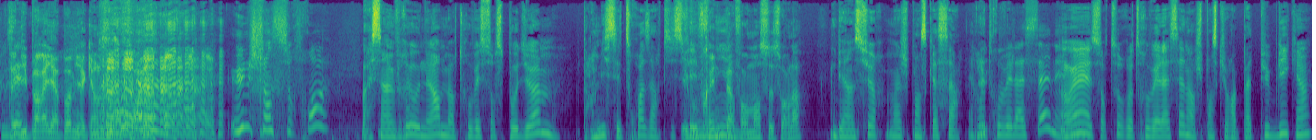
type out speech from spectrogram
Vous T'as êtes dit pareil à Pomme il y a 15 jours. une chance sur trois? Bah, c'est un vrai honneur de me retrouver sur ce podium parmi ces trois artistes Et vous ferez une performance ce soir-là? Bien sûr, moi je pense qu'à ça. Et retrouver la scène. et- Ouais, surtout retrouver la scène. Alors, je pense qu'il n'y aura pas de public. Hein.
